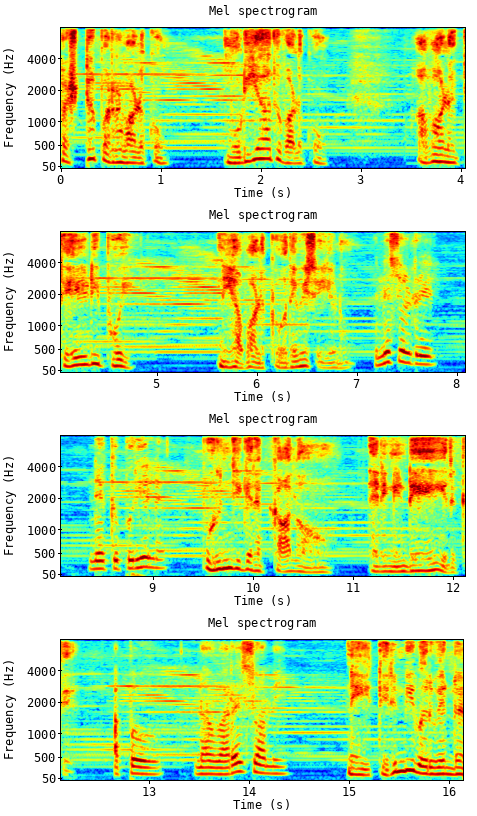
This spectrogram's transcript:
கஷ்டப்படுறவாளுக்கும் முடியாதவாளுக்கும் அவளை தேடி போய் நீ அவளுக்கு உதவி செய்யணும். என்ன சொல்றேன் எனக்கு புரியல. புரிஞ்சுக்கிற காலம் நெருங்கிண்டே இருக்கு. அப்போ நான் வரேன் சுவாமி. நீ திரும்பி வருவேன்ற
